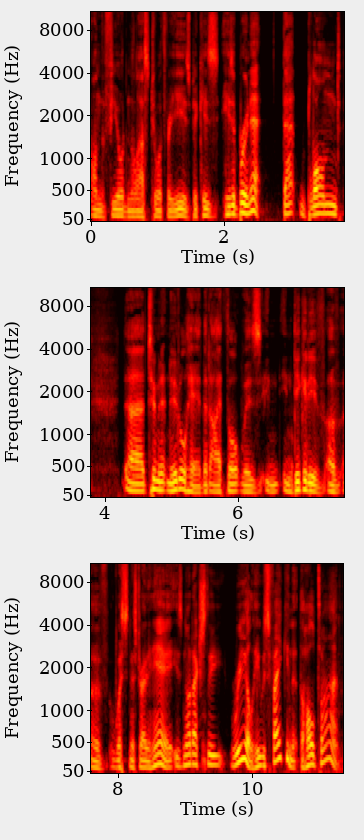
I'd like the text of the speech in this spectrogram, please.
on the field in the last two or three years because he's a brunette. That blonde uh, two minute noodle hair that I thought was in, indicative of, of Western Australian hair is not actually real. He was faking it the whole time.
